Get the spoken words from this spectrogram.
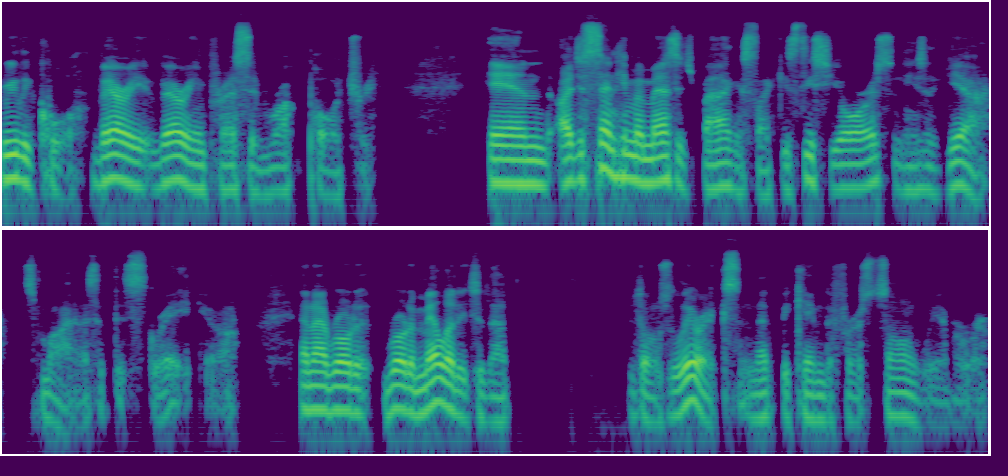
really cool. Very, very impressive rock poetry. And I just sent him a message back. It's like, is this yours? And he's like, yeah, it's mine. I said, this is great, you know. And I wrote a wrote a melody to that, those lyrics, and that became the first song we ever wrote.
